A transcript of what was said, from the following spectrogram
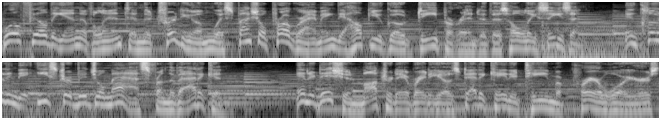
We'll fill the end of Lent and the Triduum with special programming to help you go deeper into this holy season, including the Easter Vigil Mass from the Vatican. In addition, Mater Dei Radio's dedicated team of prayer warriors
